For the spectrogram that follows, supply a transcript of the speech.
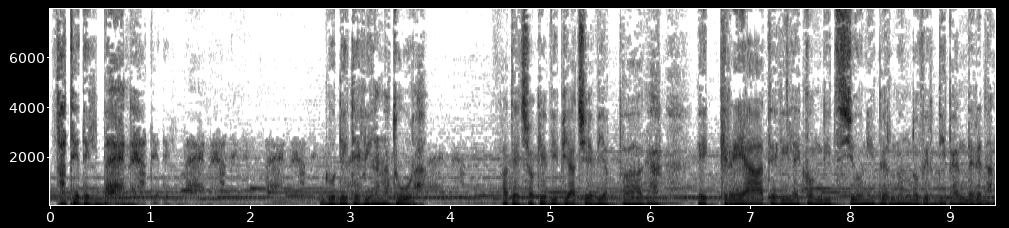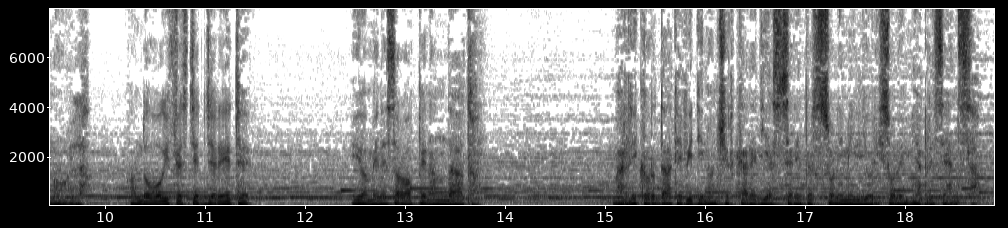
Fate del bene. Godetevi la natura Fate ciò che vi piace e vi appaga e createvi le condizioni per non dover dipendere da nulla. Quando voi festeggerete, io me ne sarò appena andato. Ma ricordatevi di non cercare di essere persone migliori solo in mia presenza.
